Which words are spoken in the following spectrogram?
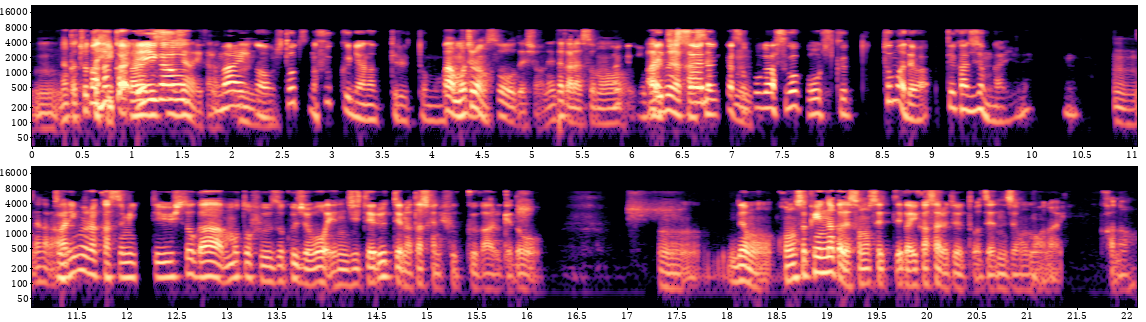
うん、なんかちょっまあ、と引なんかっ張られすぎ映画をじゃないかな。前うんの一つのフックにはなってると思う。まあもちろんそうでしょうね。だからその有村架実際なんか純、そこがすごく大きくとまではっていう感じでもないよね。うん、だから有村架純っていう人が元風俗嬢を演じてるっていうのは確かにフックがあるけど、うん、でもこの作品の中でその設定が生かされてるとは全然思わないかな。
